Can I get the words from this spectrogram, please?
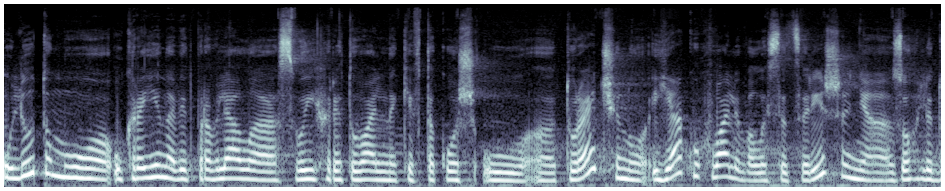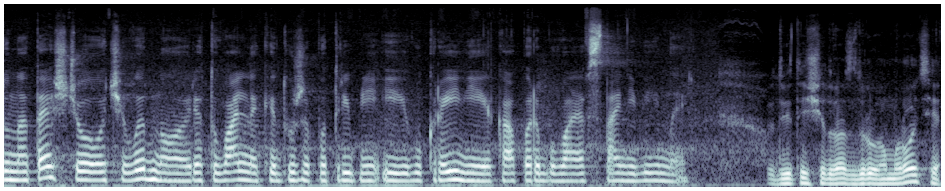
У лютому Україна відправляла своїх рятувальників також у е, Туреччину. Як ухвалювалося це рішення з огляду на те, що очевидно рятувальники дуже потрібні і в Україні, яка перебуває в стані війни? У 2022 році,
